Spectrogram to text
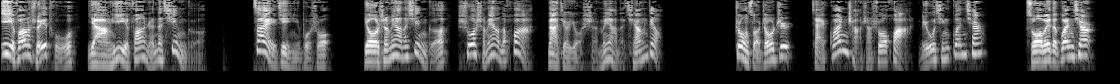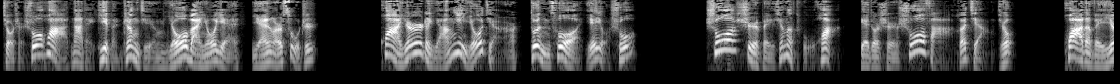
一方水土养一方人的性格；再进一步说，有什么样的性格，说什么样的话，那就有什么样的腔调。众所周知，在官场上说话流行官腔。所谓的官腔，就是说话那得一本正经、有板有眼、言而肃之，话音儿的洋溢有讲，顿挫也有说。说是北京的土话，也就是说法和讲究。话的尾音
